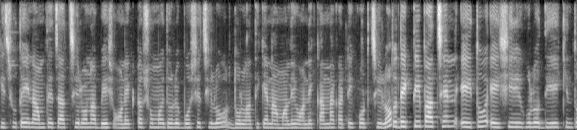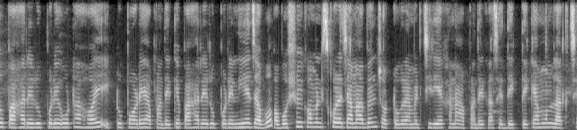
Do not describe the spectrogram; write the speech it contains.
কিছুতেই নামতে চাচ্ছিল না, বেশ অনেকটা সময় ধরে বসেছিল, দোলনা থেকে নামালে অনেক কান্নাকাটি করছিল। তো দেখতেই পাচ্ছেন, এই তো এই সিঁড়িগুলো দিয়েই কিন্তু পাহাড়ের উপরে ওঠা হয়। একটু পরে আপনাদেরকে পাহাড়ের উপরে নিয়ে যাব। অবশ্যই কমেন্টস করে জানাবেন চট্টগ্রামের চিড়িয়াখানা আপনাদের কাছে দেখতে কেমন লাগছে?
